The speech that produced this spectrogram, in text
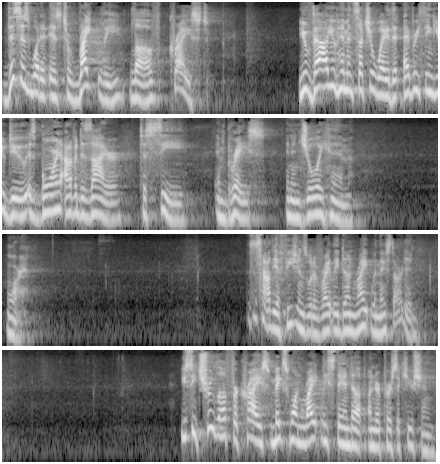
This is what it is to rightly love Christ. You value Him in such a way that everything you do is born out of a desire to see, embrace, and enjoy Him more. This is how the Ephesians would have rightly done right when they started. You see, true love for Christ makes one rightly stand up under persecution.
